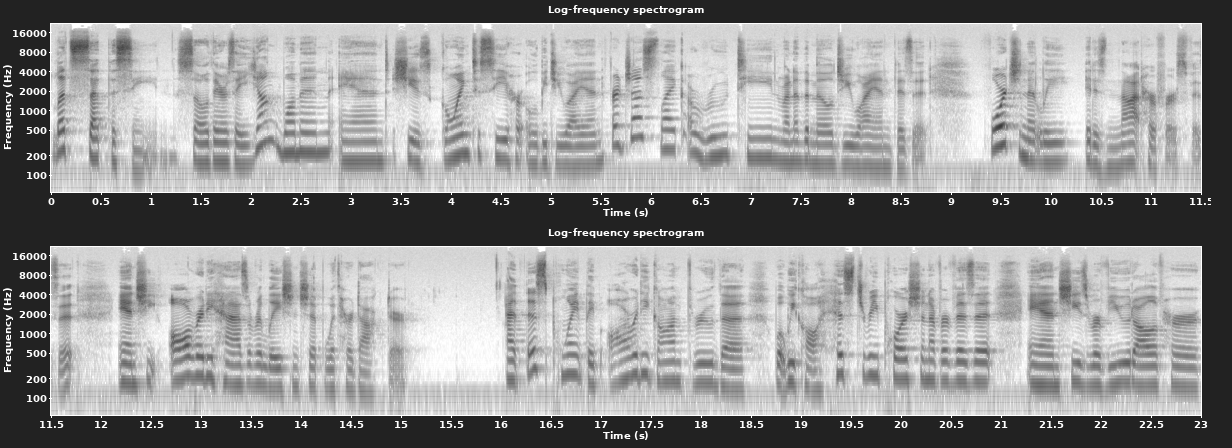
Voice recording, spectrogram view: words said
Let's set the scene. So there's a young woman and she is going to see her OBGYN for just like a routine run of the mill GYN visit. Fortunately, it is not her first visit, and she already has a relationship with her doctor. At this point, they've already gone through the what we call history portion of her visit, and she's reviewed all of her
